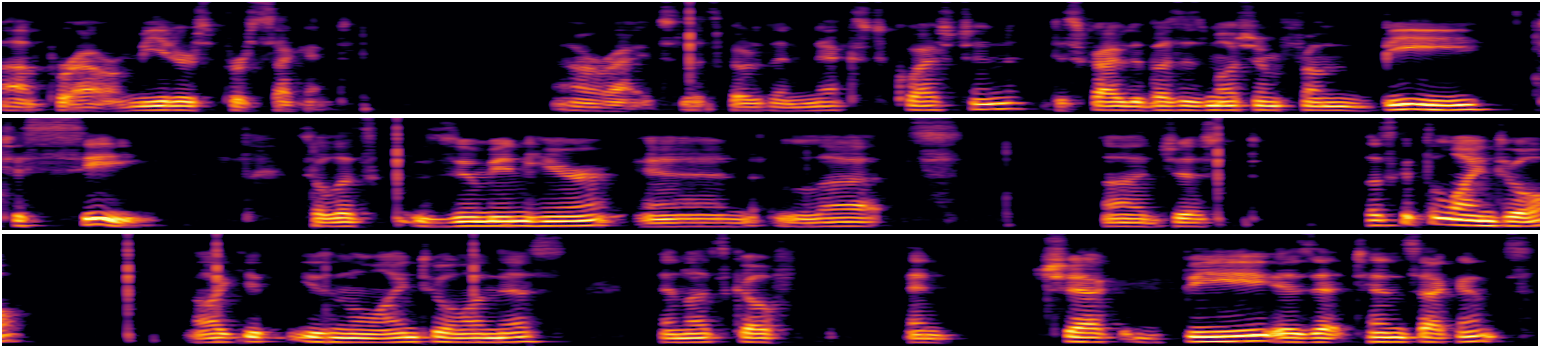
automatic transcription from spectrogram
uh, per hour, meters per second. All right, let's go to the next question. Describe the bus's motion from B to C. So let's zoom in here and let's uh, just, let's get the line tool. I like using the line tool on this. And let's go and check B is at 10 seconds.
